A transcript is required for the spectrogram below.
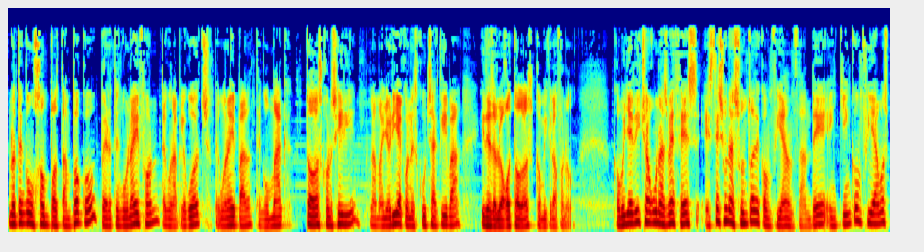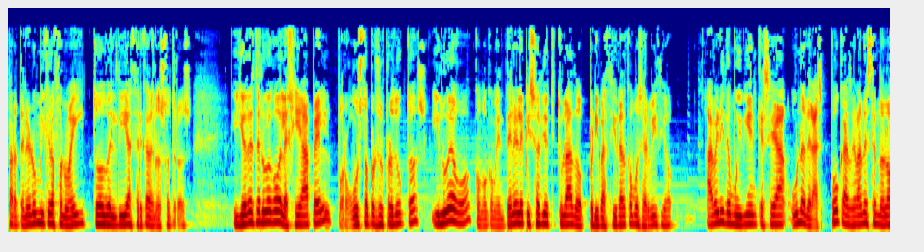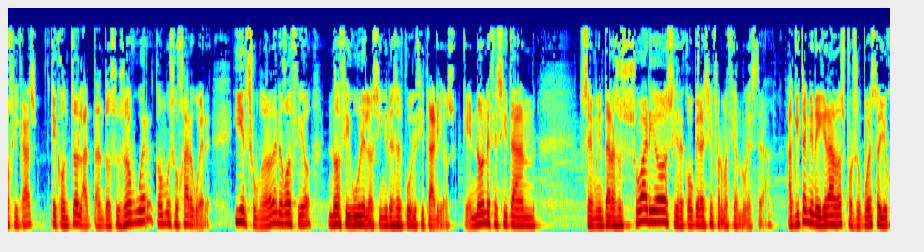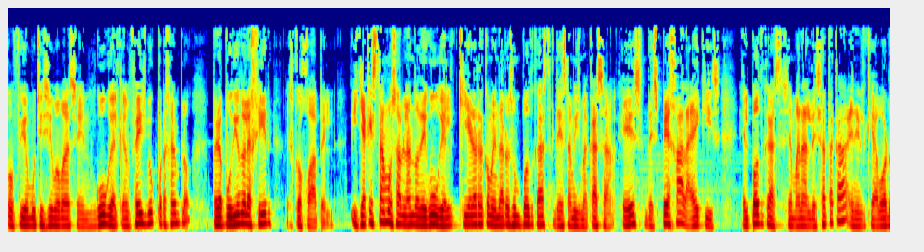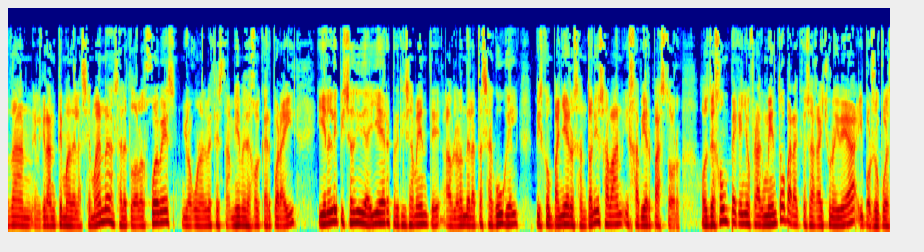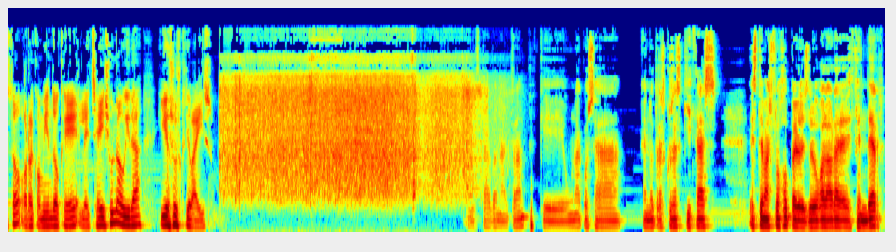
No tengo un HomePod tampoco, pero tengo un iPhone, tengo un Apple Watch, tengo un iPad, tengo un Mac, todos con Siri, la mayoría con escucha activa y desde luego todos con micrófono. Como ya he dicho algunas veces, este es un asunto de confianza, de en quién confiamos para tener un micrófono ahí todo el día cerca de nosotros. Y yo desde luego elegí a Apple por gusto por sus productos y luego, como comenté en el episodio titulado Privacidad como servicio, ha venido muy bien que sea una de las pocas grandes tecnológicas que controla tanto su software como su hardware y en su modelo de negocio no figure los ingresos publicitarios, que no necesitan segmentar a sus usuarios y recopilar esa información nuestra. Aquí también hay grados, por supuesto, yo confío muchísimo más en Google que en Facebook, por ejemplo, pero pudiendo elegir, escojo Apple. Y ya que estamos hablando de Google, quiero recomendaros un podcast de esta misma casa. Es Despeja la X, el podcast semanal de Sataka en el que abordan el gran tema de la semana, sale todos los jueves, yo algunas veces también me dejo caer por ahí, y en el episodio de ayer, precisamente, hablaron de la tasa Google mis compañeros Antonio Sabán y Javier Pastor. Os dejo un pequeño fragmento para que os hagáis una idea y por supuesto os recomiendo que le echéis una oída y os suscribáis. Donald Trump, que una cosa, en otras cosas quizás esté más flojo, pero desde luego a la hora de defender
